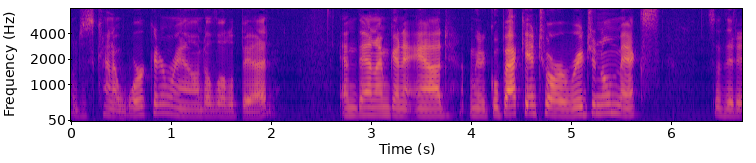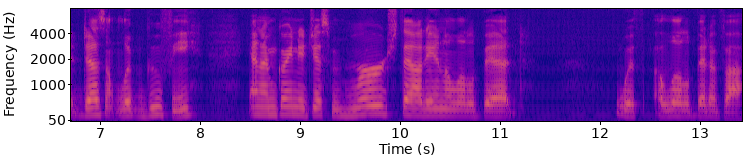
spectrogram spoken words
I'll just kind of work it around a little bit. And then I'm going to add, I'm going to go back into our original mix so that it doesn't look goofy. And I'm going to just merge that in a little bit with a little bit of a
